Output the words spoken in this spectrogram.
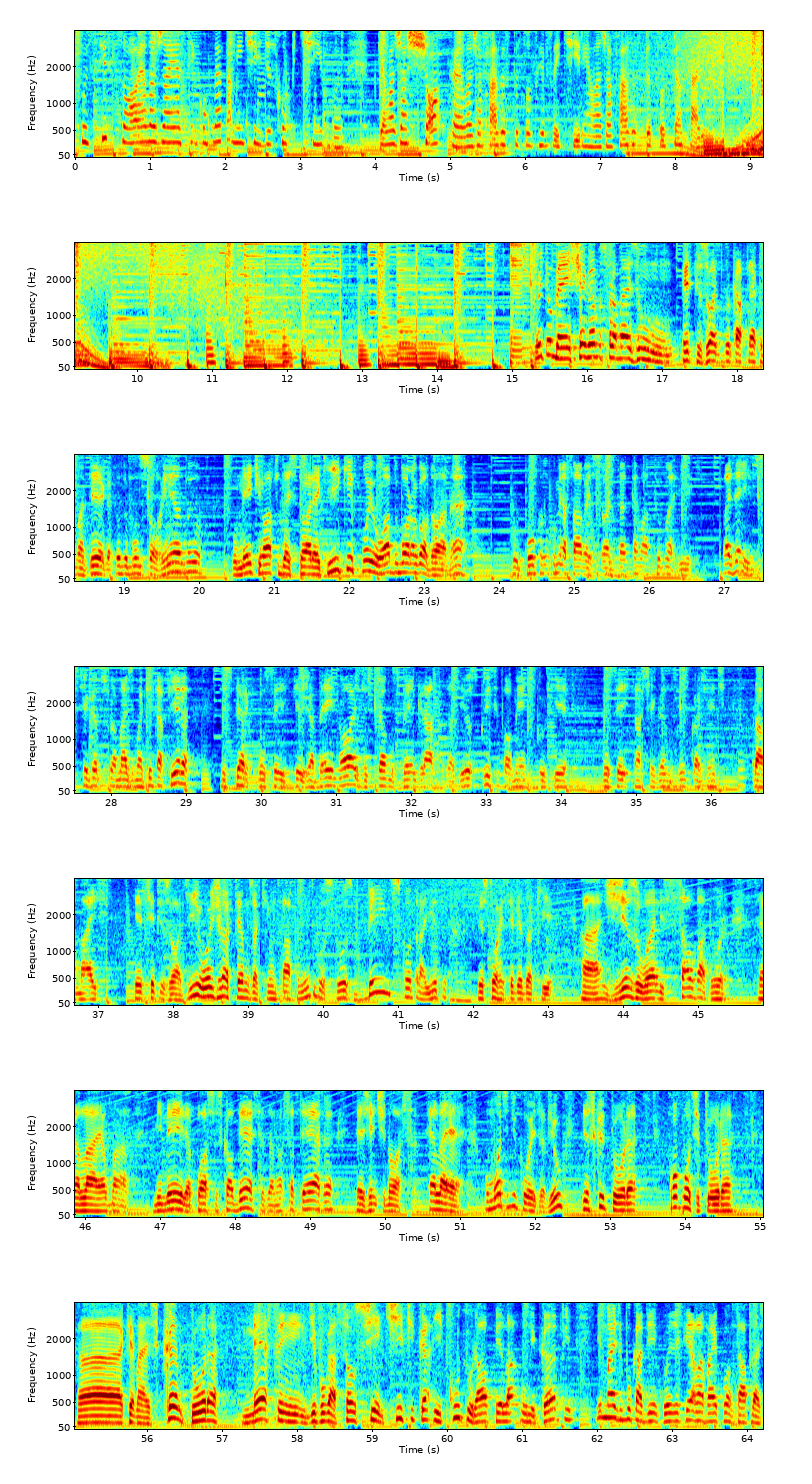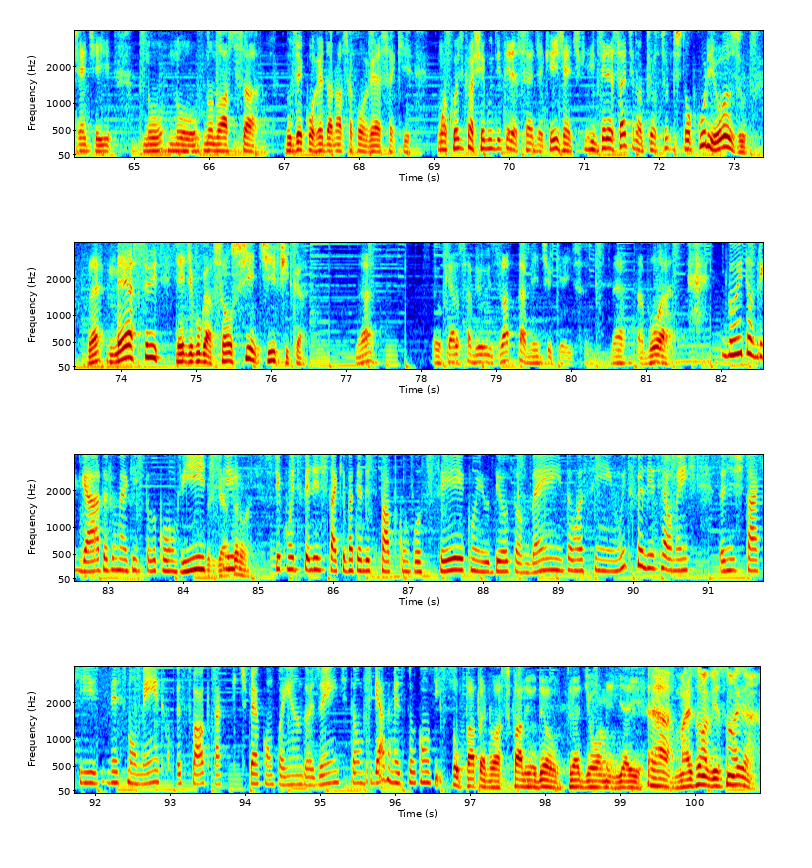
por si só ela já é assim completamente disruptiva, porque ela já choca, ela já faz as pessoas refletirem, ela já faz as pessoas pensarem. Muito bem, chegamos para mais um episódio do Café com Manteiga, todo mundo sorrindo, o make-off da história aqui, que foi o Ó do Borogodó, né? Por pouco não começava a história, tanto que a turma ri. Mas é isso, chegamos para mais uma quinta-feira. Espero que você esteja bem. Nós estamos bem, graças a Deus, principalmente porque você está chegando junto com a gente para mais esse episódio. E hoje nós temos aqui um papo muito gostoso, bem descontraído. Eu estou recebendo aqui a Jesuane Salvador. Ela é uma mineira, Poços Caldense, da nossa terra, é gente nossa. Ela é um monte de coisa, viu? Escritora, compositora, uh, que mais? Cantora, mestre em divulgação científica e cultural pela Unicamp e mais um bocadinho de coisa que ela vai contar para a gente aí no, no, no, nossa, no decorrer da nossa conversa aqui. Uma coisa que eu achei muito interessante aqui, gente, interessante não, que eu estou curioso, né? Mestre em divulgação científica, né? Eu quero saber exatamente o que é isso, né? Tá boa? Muito obrigada, viu, Marquinhos, pelo convite. Obrigado nós. Fico muito feliz de estar aqui batendo esse papo com você, com o Ildeu também. Então, assim, muito feliz realmente da gente estar aqui nesse momento com o pessoal que tá, que estiver acompanhando a gente. Então, obrigada mesmo pelo convite. O papo é nosso. Fala, Ildeu, grande homem. E aí? Ah, mais uma vez, uma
